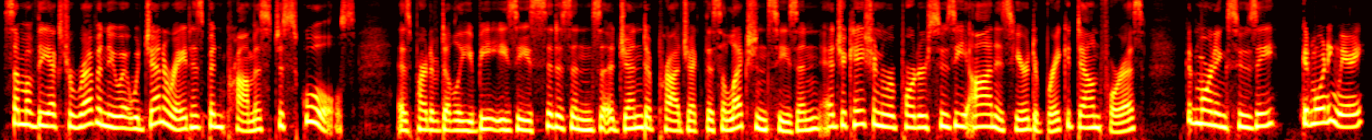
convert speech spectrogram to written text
Some of the extra revenue it would generate has been promised to schools. As part of WBEZ's Citizens Agenda project this election season, education reporter Susie An is here to break it down for us. Good morning, Susie. Good morning, Mary.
